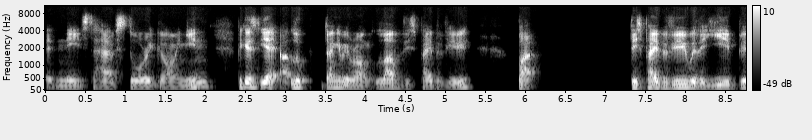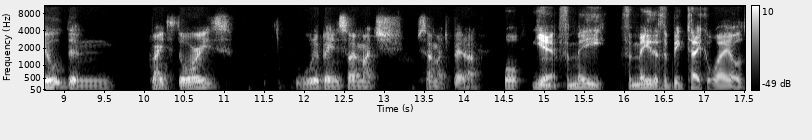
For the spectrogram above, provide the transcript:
it needs to have story going in because yeah uh, look don't get me wrong love this pay-per-view but this pay-per-view with a year build and great stories would have been so much so much better Well, yeah, for me, for me, there's a big takeaway of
